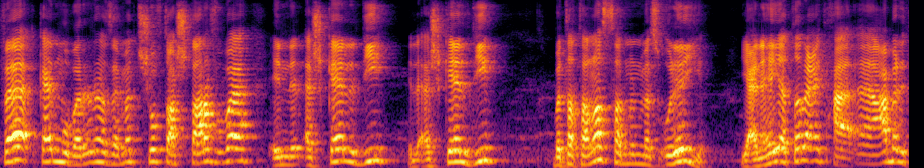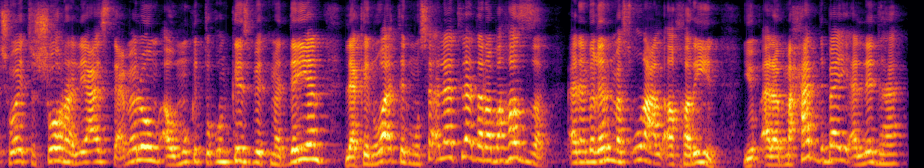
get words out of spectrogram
فكان مبررها زي ما أنتم شفتوا عشان تعرفوا بقى إن الأشكال دي الأشكال دي بتتنصل من مسؤولية. يعني هي طلعت عملت شوية الشهرة اللي عايز تعملهم أو ممكن تكون كسبت ماديا لكن وقت المساءلات لا ده أنا بهزر أنا غير مسؤول على الآخرين. يبقى لما حد بقى يقلدها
